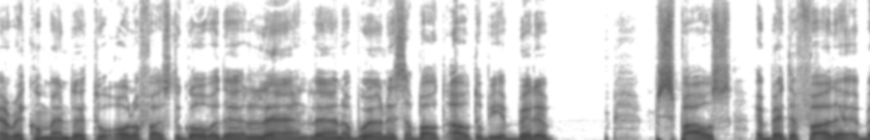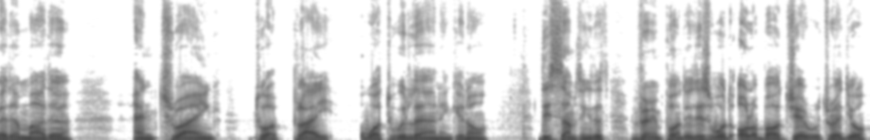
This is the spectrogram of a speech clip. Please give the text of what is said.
uh, recommend it to all of us to go over there, learn learn awareness about how to be a better spouse, a better father, a better mother, and trying to apply what we're learning, you know. This is something that's very important. This is what all about JRoot Radio.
